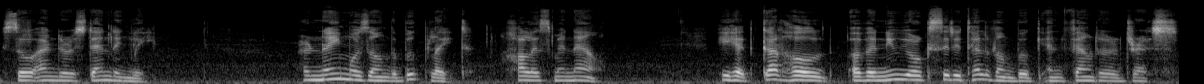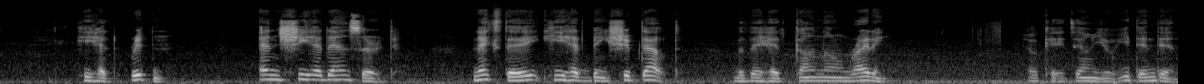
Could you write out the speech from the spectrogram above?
so understandingly. Her name was on the bookplate, Hollis Manel. He had got hold of a New York City telephone book and found her address. He had written, And she had answered. Next day, he had been shipped out, but they had gone on writing. OK，这样有一点点。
